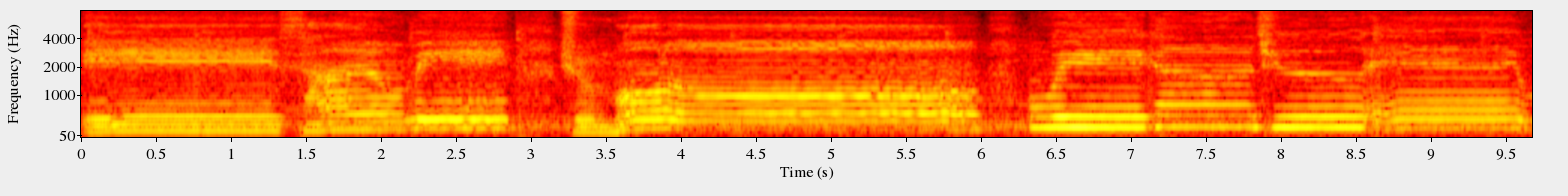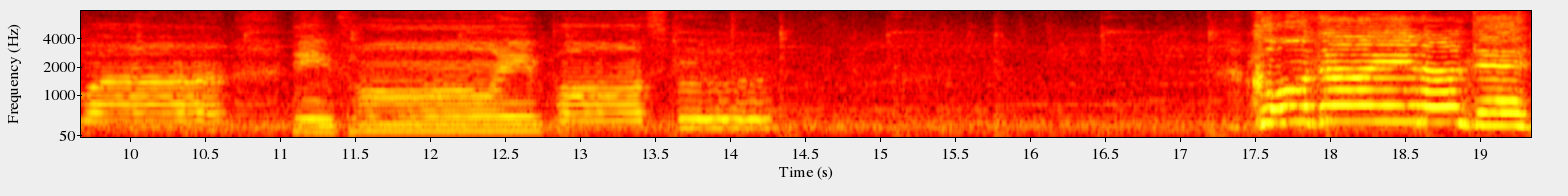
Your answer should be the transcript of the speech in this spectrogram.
いさよみちゅもろ We got you a one If impossible 答えなんて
